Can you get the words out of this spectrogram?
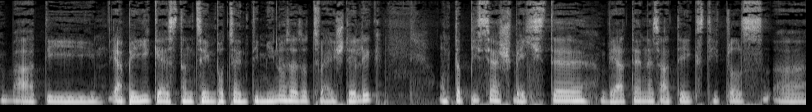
war die RBI gestern 10% im Minus, also zweistellig. Und der bisher schwächste Wert eines ATX-Titels äh,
